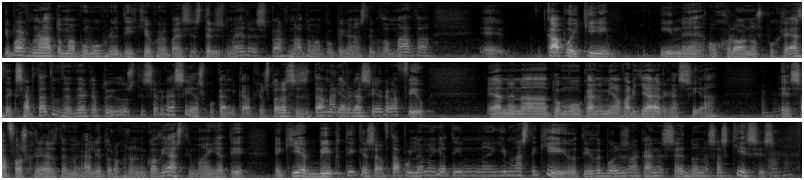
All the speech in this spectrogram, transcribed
Υπάρχουν άτομα που μου έχουν τύχει και έχουν πάει στις 3 μέρες. Υπάρχουν άτομα που πήγαν στη βδομάδα. Ε, κάπου εκεί είναι ο χρόνος που χρειάζεται. Εξαρτάται βέβαια και από το είδος της εργασίας που κάνει κάποιος. Τώρα συζητάμε για εργασία γραφείου. Εάν ένα άτομο κάνει μια βαριά εργασία, ε, σαφώς χρειάζεται μεγαλύτερο χρονικό διάστημα. Γιατί εκεί εμπίπτει και σε αυτά που λέμε για την γυμναστική, ότι δεν μπορείς να κάνεις έντονες ασκήσεις. Mm-hmm.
